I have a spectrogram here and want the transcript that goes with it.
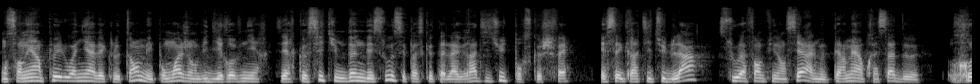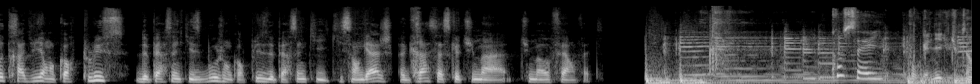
On s'en est un peu éloigné avec le temps, mais pour moi, j'ai envie d'y revenir. C'est-à-dire que si tu me donnes des sous, c'est parce que tu as de la gratitude pour ce que je fais. Et cette gratitude-là, sous la forme financière, elle me permet après ça de retraduire encore plus de personnes qui se bougent, encore plus de personnes qui, qui s'engagent euh, grâce à ce que tu m'as tu m'as offert en fait. Conseil pour gagner du temps.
